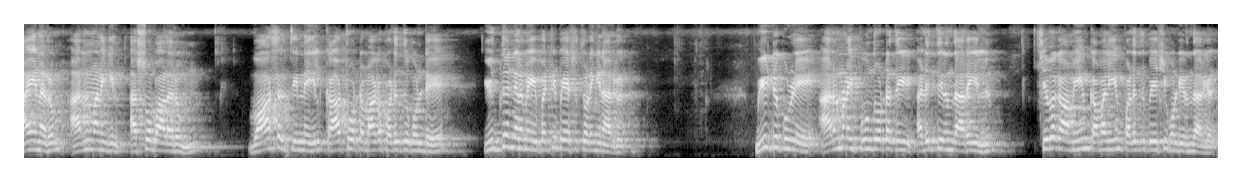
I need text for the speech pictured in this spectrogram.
ஆயனரும் அரண்மனையின் அஸ்வபாலரும் வாசல் திண்ணையில் காற்றோட்டமாக படுத்துக்கொண்டு யுத்த நிலைமையை பற்றி பேசத் தொடங்கினார்கள். வீட்டுக்குள்ளே அரண்மனை பூந்தோட்டத்தை அடுத்திருந்த அறையில் சிவகாமியும் கமலியும் படுத்து பேசி கொண்டிருந்தார்கள்.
